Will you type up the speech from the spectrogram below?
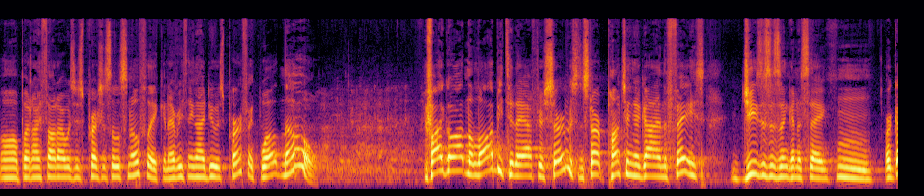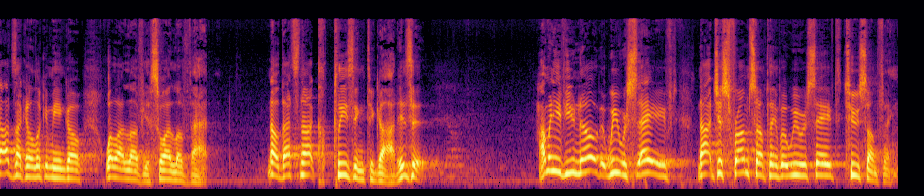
Oh, but I thought I was His precious little snowflake and everything I do is perfect. Well, no. If I go out in the lobby today after service and start punching a guy in the face, Jesus isn't going to say, hmm, or God's not going to look at me and go, well, I love you, so I love that. No, that's not pleasing to God, is it? How many of you know that we were saved not just from something, but we were saved to something?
